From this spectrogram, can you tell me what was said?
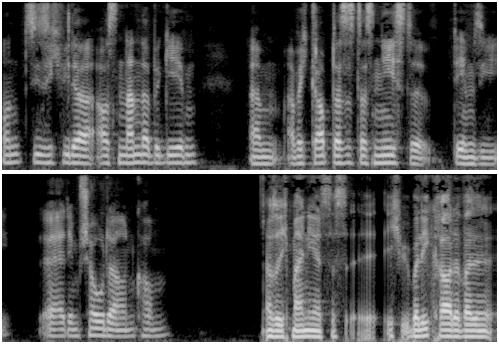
und sie sich wieder auseinander begeben. Ähm, aber ich glaube, das ist das nächste, dem sie, äh, dem Showdown kommen. Also ich meine jetzt, dass äh, ich überlege gerade, weil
